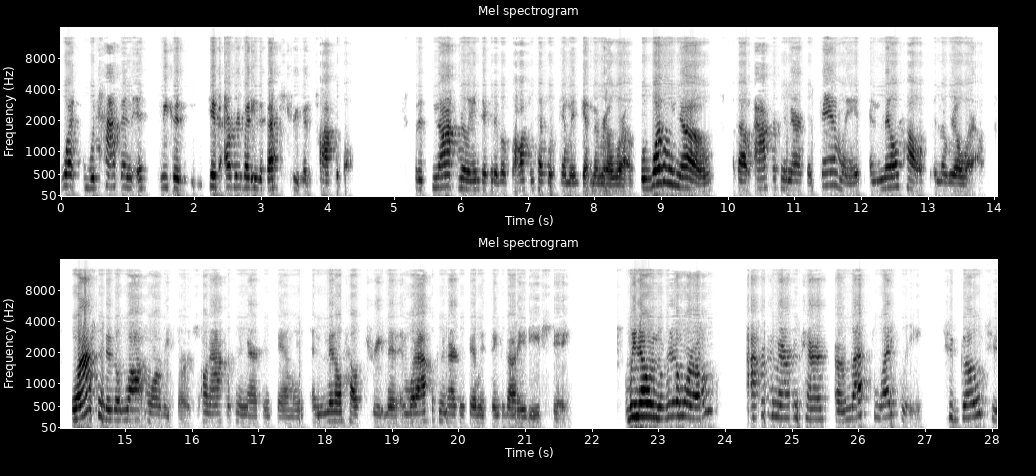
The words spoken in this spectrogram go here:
what would happen if we could give everybody the best treatment possible but it's not really indicative of oftentimes what families get in the real world. So what do we know about African American families and mental health in the real world? Well, actually, there's a lot more research on African American families and mental health treatment and what African American families think about ADHD. We know in the real world, African American parents are less likely to go to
